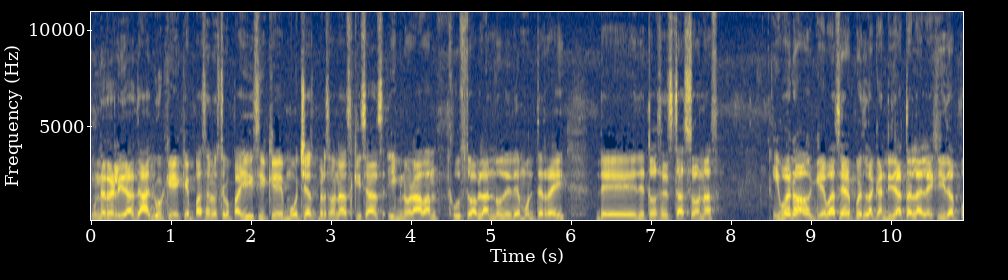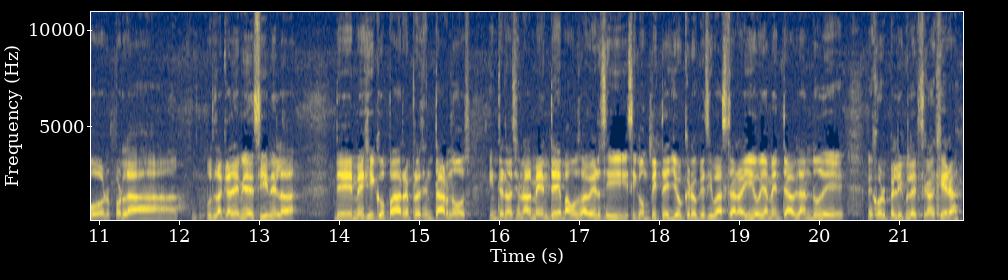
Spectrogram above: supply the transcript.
una realidad, algo que, que, pasa en nuestro país y que muchas personas quizás ignoraban, justo hablando de, de Monterrey, de, de todas estas zonas. Y bueno, que va a ser pues la candidata, la elegida por, por la, pues, la Academia de Cine la, de México para representarnos internacionalmente. Vamos a ver si, si compite. Yo creo que sí va a estar ahí, obviamente hablando de mejor película extranjera.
